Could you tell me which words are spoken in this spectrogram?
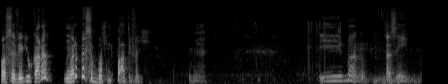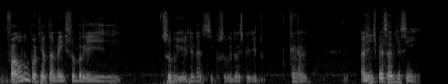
Pra você ver que o cara não era peça boa pra um padre, velho. é. E, mano, assim, falando um pouquinho também sobre sobre ele, né? Tipo, sobre Dom Espírito. Cara, a gente percebe que assim,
